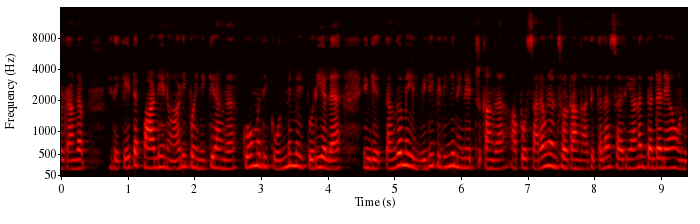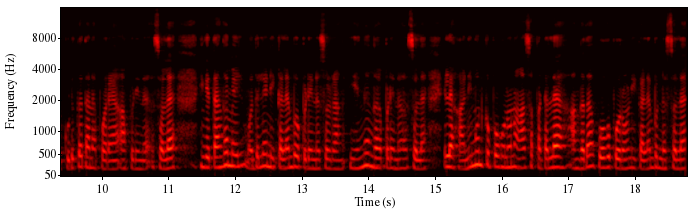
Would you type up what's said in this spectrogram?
சொல்கிறாங்க இதை கேட்ட பாண்டியன் ஆடி போய் நிற்கிறாங்க கோமதிக்கு ஒன்றுமே புரியலை. இங்கே தங்கமையில் விழி பிதுங்கி நின்றுட்டு இருக்காங்க அப்போது சரவணன் சொல்கிறாங்க அதுக்கெல்லாம் சரியான தண்டனையாக ஒன்று கொடுக்கத்தானே போகிறேன் அப்படின்னு சொல்ல இங்கே தங்கமேல் முதல்ல நீ கிளம்பு அப்படின்னு சொல்கிறாங்க எங்கங்க? அப்படின்னு சொல்ல இல்லை ஹனிமூனுக்கு போகணும்னு ஆசைப்பட்டல அங்கே தான் போக போகிறோம் நீ கிளம்புன்னு சொல்ல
